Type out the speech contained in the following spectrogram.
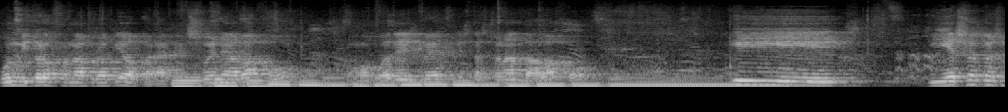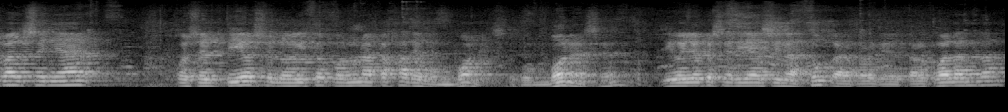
un micrófono apropiado para que suene abajo, como podéis ver, que está sonando abajo. Y, y eso que os va a enseñar, pues el tío se lo hizo con una caja de bombones. Bombones, ¿eh? Digo yo que serían sin azúcar, porque tal cual anda.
